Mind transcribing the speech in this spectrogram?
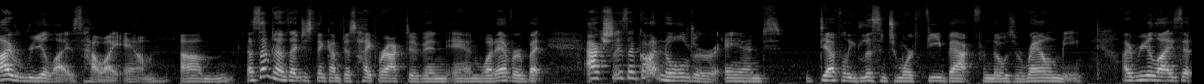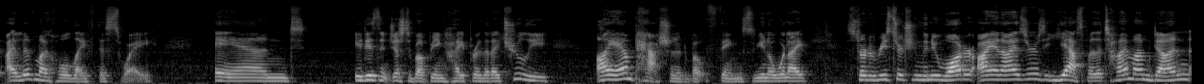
I realize how I am. Um, now, sometimes I just think I'm just hyperactive and, and whatever, but actually, as I've gotten older and definitely listen to more feedback from those around me. I realize that I live my whole life this way. And it isn't just about being hyper, that I truly, I am passionate about things. You know, when I started researching the new water ionizers, yes, by the time I'm done,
